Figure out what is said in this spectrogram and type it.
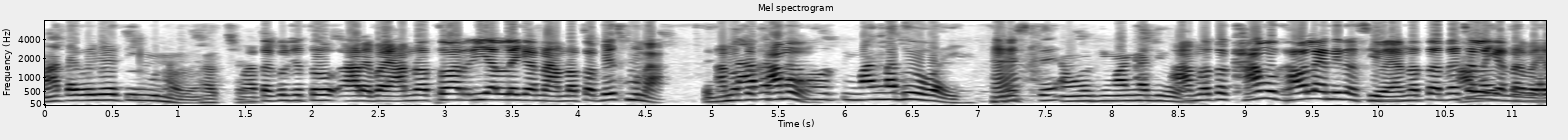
মাথা গলিয়ে তিন মন হবে। আচ্ছা। মাথা গুলছে তো আরে ভাই আমরা তো আর রিয়াল লেগা না আমরা তো আর বেচমু না। আমরা তো খামু। মাগনা দিব ভাই? হ্যাঁ? বেচতে আমার কি মাগনা দিব? আমরা তো খামু খাওয়া লাগে নিতেছি ভাই আমরা তো আর বেচা লেগা না ভাই।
